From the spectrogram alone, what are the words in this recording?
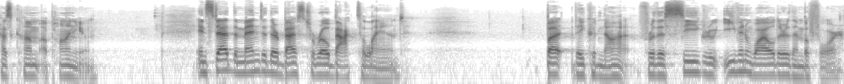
has come upon you. Instead, the men did their best to row back to land. But they could not, for the sea grew even wilder than before.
